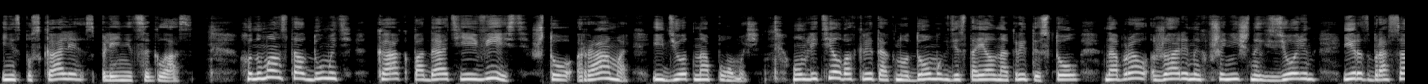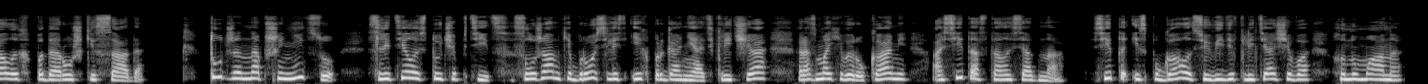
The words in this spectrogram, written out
и не спускали с пленницы глаз. Хануман стал думать, как подать ей весть, что Рама идет на помощь. Он влетел в открытое окно дома, где стоял накрытый стол, набрал жареных пшеничных зерен и разбросал их по дорожке сада. Тут же на пшеницу слетелась туча птиц. Служанки бросились их прогонять, крича, размахивая руками, а Сита осталась одна. Сита испугалась, увидев летящего Ханумана,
